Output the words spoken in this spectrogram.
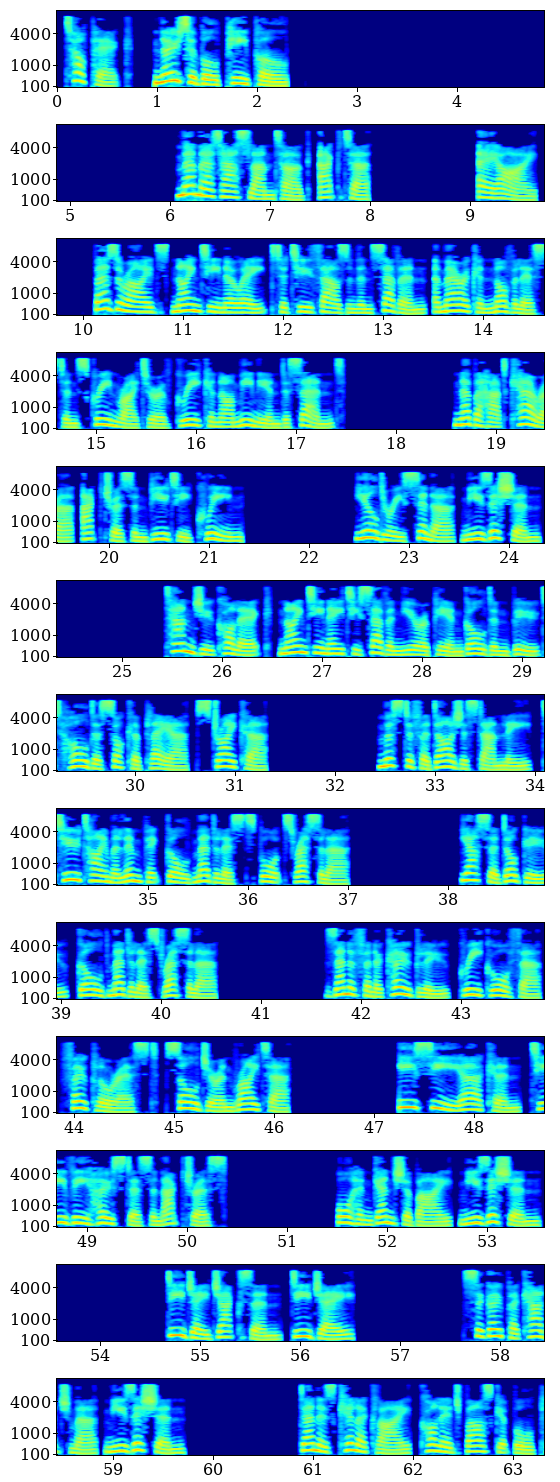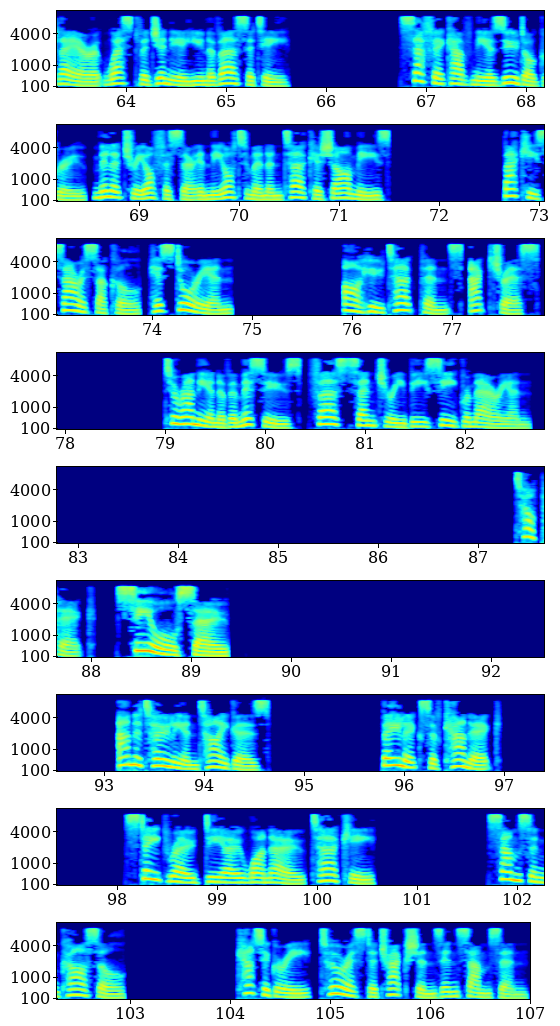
Topic. Notable people Mehmet Aslantuğ, actor A.I. Bezerides (1908–2007), American novelist and screenwriter of Greek and Armenian descent. Nebahat Kara, actress and beauty queen. Yildiray Ciner, musician. Tanju Çolak, 1987 European Golden Boot holder soccer player, striker. Mustafa Dağıstanlı, two-time Olympic gold medalist sports wrestler. Yaşar Doğu, gold medalist wrestler. Xenophon Akoglou, Greek author, folklorist, soldier and writer. Ece Erken, TV hostess and actress Orhan Gencebay, musician. DJ Jackson, DJ Sagopa Kajmer, musician. Deniz Kılıçlı, college basketball player at West Virginia University. Şefik Avni Özüdoğru, military officer in the Ottoman and Turkish armies. Baki Sarısakal, historian. Ahu Türkpençe, actress Tyrannion of Amisus, 1st century BC grammarian. Topic. See also. Anatolian tigers. Beyliks of Canik State Road DO10 Turkey. Samsun Castle. Category – Tourist attractions in Samsun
